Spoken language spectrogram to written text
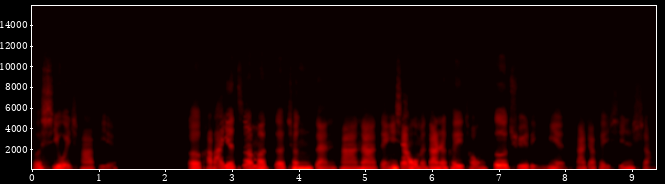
和细微差别。呃，卡巴叶这么的称赞他，那等一下我们当然可以从歌曲里面大家可以欣赏。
